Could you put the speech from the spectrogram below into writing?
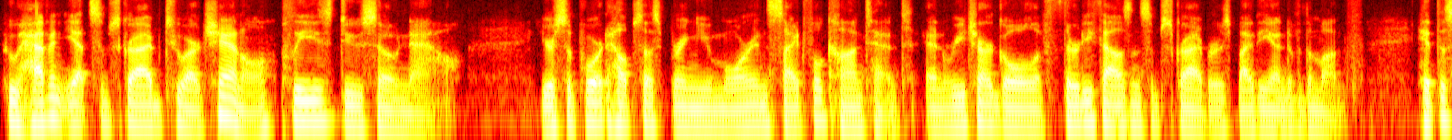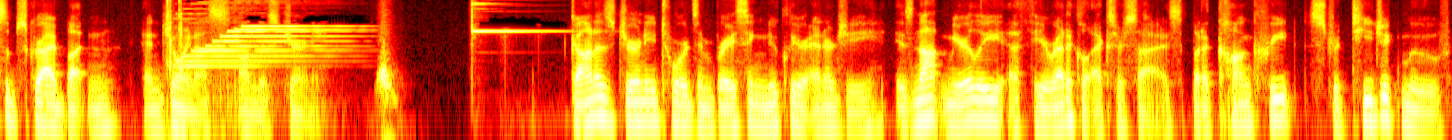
who haven't yet subscribed to our channel, please do so now. Your support helps us bring you more insightful content and reach our goal of 30,000 subscribers by the end of the month. Hit the subscribe button and join us on this journey. Ghana's journey towards embracing nuclear energy is not merely a theoretical exercise, but a concrete, strategic move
